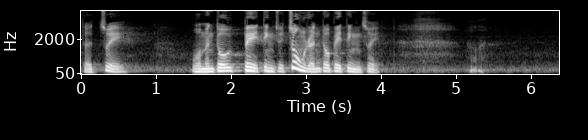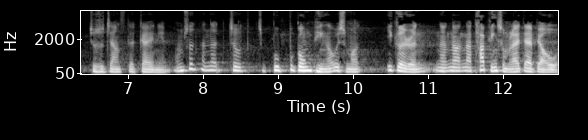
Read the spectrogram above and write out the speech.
的罪，我们都被定罪，众人都被定罪，啊，就是这样子的概念。我们说，那那就就不不公平啊？为什么一个人？那那那他凭什么来代表我？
